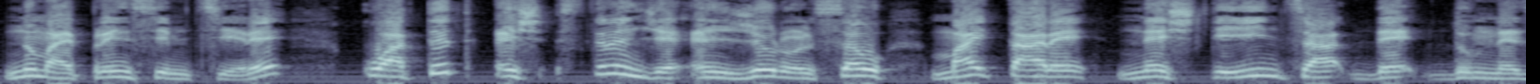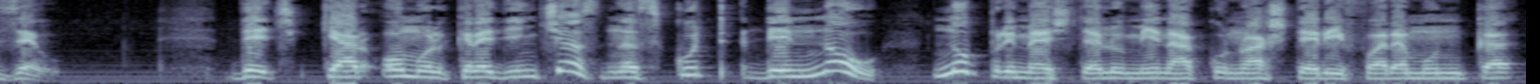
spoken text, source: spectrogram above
numai prin simțire, cu atât își strânge în jurul său mai tare neștiința de Dumnezeu. Deci chiar omul credincios născut din nou nu primește lumina cunoașterii fără muncă.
